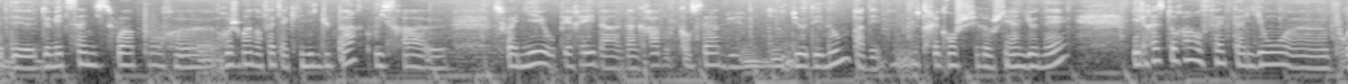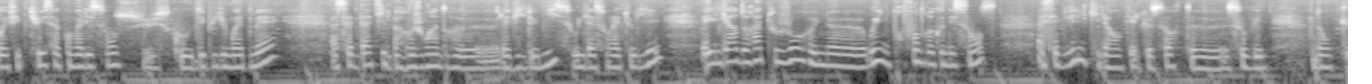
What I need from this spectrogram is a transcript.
de, de médecins niçois pour euh, rejoindre en fait la clinique du parc où il sera euh, soigné, opéré d'un grave cancer du, du par des de très grands chirurgiens lyonnais. Il restera en fait à Lyon euh, pour effectuer sa convalescence jusqu'au début du mois de mai. À cette date, il va rejoindre la ville de Nice où il a son atelier et il gardera toujours une, oui, une profonde reconnaissance à cette ville qu'il a en quelque sorte sauvée. Donc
